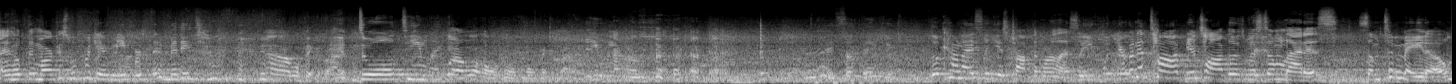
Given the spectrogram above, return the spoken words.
I hope that Marques will forgive me for admitting to Uh, we'll think about it. dual team like Well, we'll, hold, we'll, we'll think about it. You're not All right, so thank you. Look how nicely he has chopped them more or less. So you, you're gonna top your tacos with some lettuce, some tomato.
